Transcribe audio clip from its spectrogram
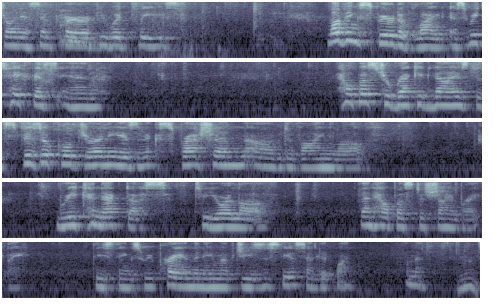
Join us in prayer, if you would, please. Loving Spirit of light, as we take this in, help us to recognize this physical journey as an expression of divine love. Reconnect us to your love and help us to shine brightly. These things we pray in the name of Jesus, the Ascended One. Amen. Amen.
